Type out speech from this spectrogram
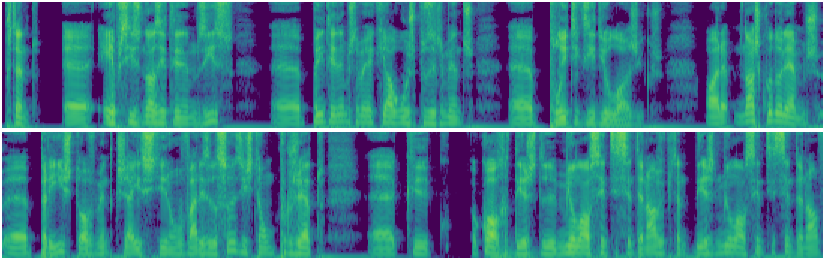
Portanto, uh, é preciso nós entendermos isso uh, para entendermos também aqui alguns posicionamentos uh, políticos e ideológicos. Ora, nós quando olhamos para isto, obviamente que já existiram várias eleições, isto é um projeto que ocorre desde 1969, e, portanto, desde 1969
